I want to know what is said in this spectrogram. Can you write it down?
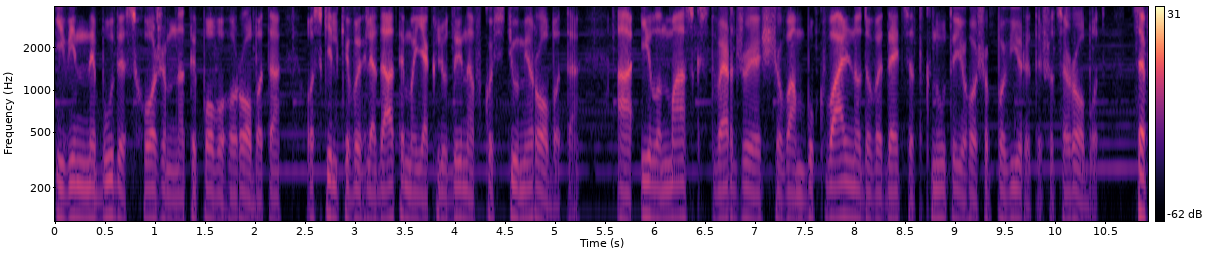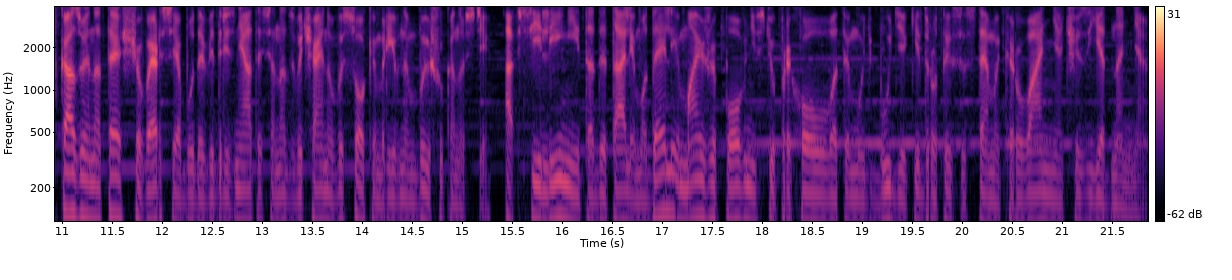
і він не буде схожим на типового робота, оскільки виглядатиме як людина в костюмі робота. А Ілон Маск стверджує, що вам буквально доведеться ткнути його, щоб повірити, що це робот. Це вказує на те, що версія буде відрізнятися надзвичайно високим рівнем вишуканості, а всі лінії та деталі моделі майже повністю приховуватимуть будь-які дроти системи керування чи з'єднання.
